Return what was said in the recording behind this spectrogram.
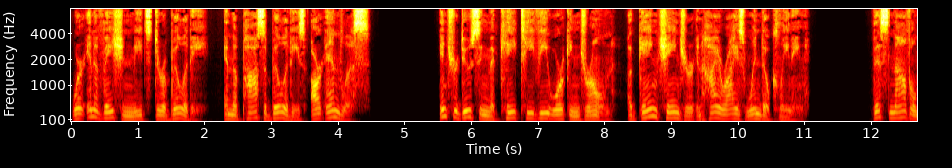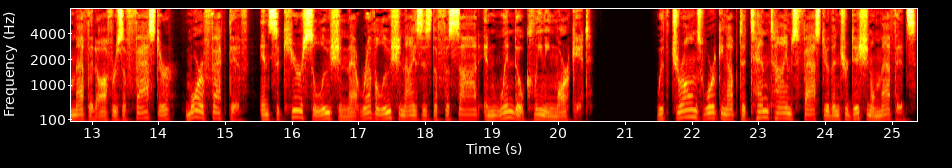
where innovation meets durability, and the possibilities are endless. Introducing the KTV Working Drone, a game changer in high-rise window cleaning. This novel method offers a faster, more effective, and secure solution that revolutionizes the facade and window cleaning market. With drones working up to 10 times faster than traditional methods,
